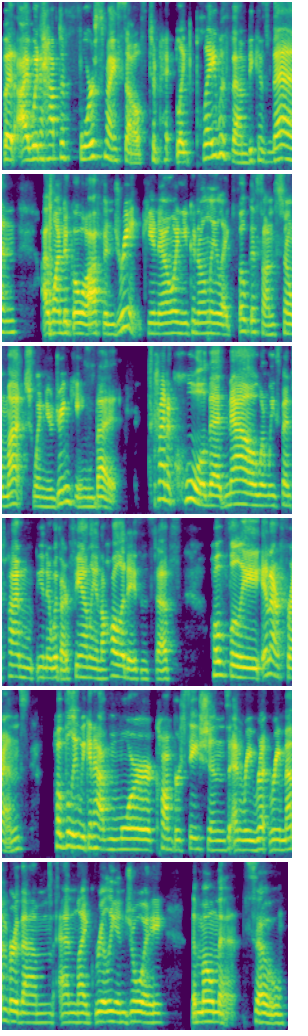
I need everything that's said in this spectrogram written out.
But i would have to force myself to like play with them because then i wanted to go off and drink you know? And you can only like focus on so much when you're drinking. But it's kind of cool that now when we spend time you know with our family and the holidays and stuff hopefully in our friends hopefully we can have more conversations and re- remember them and like really enjoy the moment. So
